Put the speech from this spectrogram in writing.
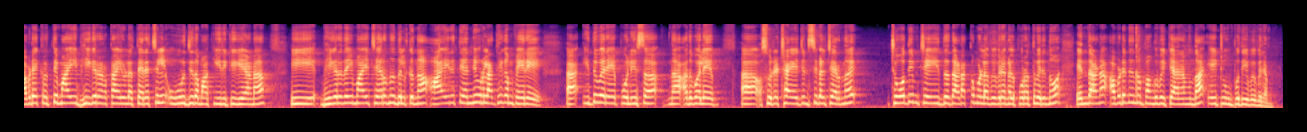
അവിടെ കൃത്യമായി ഭീകരർക്കായുള്ള തെരച്ചിൽ ഊർജിതമാക്കിയിരിക്കുകയാണ്. ഈ ഭീകരതയുമായി ചേർന്ന് നിൽക്കുന്ന ആയിരത്തി അഞ്ഞൂറിലധികം പേരെ ഇതുവരെ പോലീസ് അതുപോലെ സുരക്ഷാ ഏജൻസികൾ ചേർന്ന് ചോദ്യം ചെയ്തതടക്കമുള്ള വിവരങ്ങൾ പുറത്തുവരുന്നു. എന്താണ് അവിടെ നിന്നും പങ്കുവയ്ക്കാവുന്ന ഏറ്റവും പുതിയ വിവരം?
